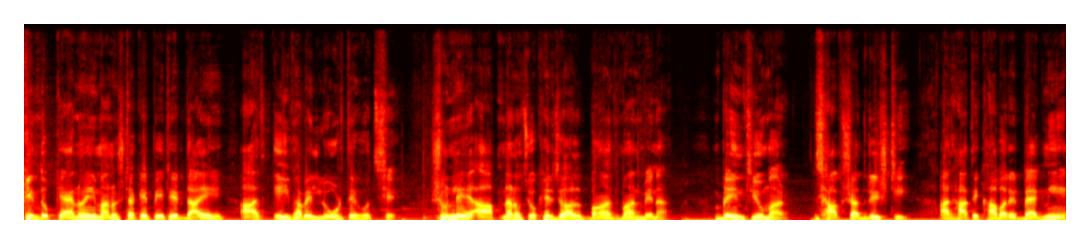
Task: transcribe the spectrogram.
কিন্তু কেন এই মানুষটাকে পেটের দায়ে আজ এইভাবে লড়তে হচ্ছে? শুনলে আপনারও চোখের জল বাঁধ মানবে না। ব্রেন টিউমার, ঝাপসা দৃষ্টি আর হাতে খাবারের ব্যাগ নিয়ে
